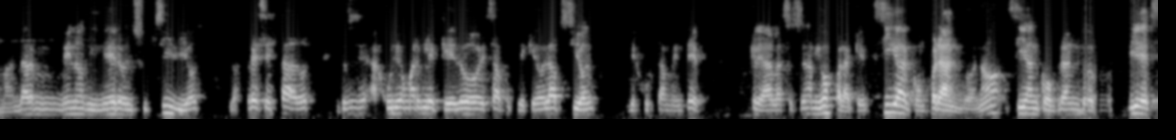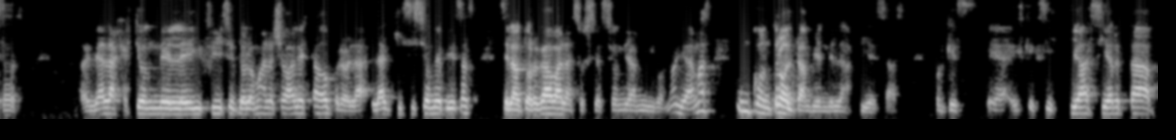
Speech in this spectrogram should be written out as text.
mandar menos dinero en subsidios, los tres estados, entonces a Julio Mar le quedó, esa, le quedó la opción de justamente crear la asociación de amigos para que siga comprando, ¿no? Sigan comprando piezas. La gestión del edificio y todo lo más lo llevaba al Estado, pero la, adquisición de piezas se la otorgaba a la asociación de amigos, ¿no? Y además un control también de las piezas, porque es, eh, que existía cierta,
